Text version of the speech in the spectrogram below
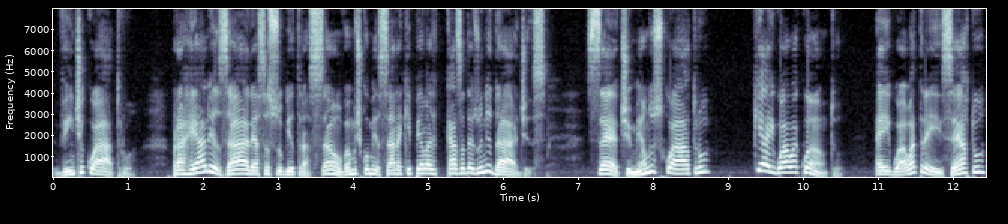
24. Para realizar essa subtração, vamos começar aqui pela casa das unidades. 7 menos 4, que é igual a quanto? É igual a 3, certo?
